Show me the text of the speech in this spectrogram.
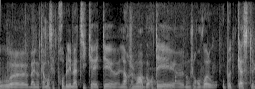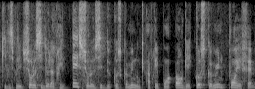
où euh, bah, notamment cette problématique a été euh, largement abordée. Euh, donc je renvoie au, podcast qui est disponible sur le site de l'April et sur le site de Cause Commune, donc april.org et causecommune.fm.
